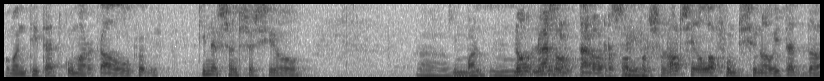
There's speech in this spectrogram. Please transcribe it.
com a entitat comarcal? Quina sensació... Eh, Quin... van- No, no és el, tant el record Sí. personal, sinó la funcionalitat de,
